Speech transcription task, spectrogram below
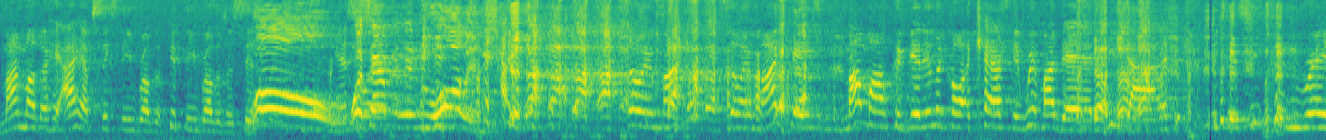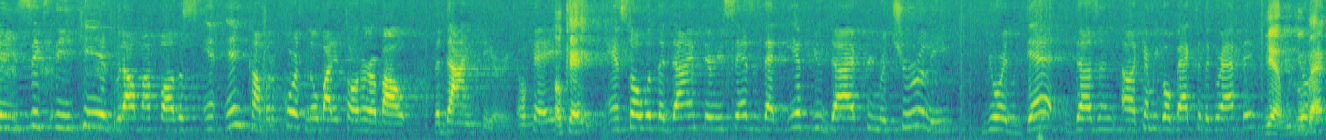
My mother, I have 16 brothers, 15 brothers and sisters. Whoa! And What's so- happening in New Orleans? So in my so in my case, my mom could get in the car, casket with my dad and he died because she couldn't raise 16 kids without my father's in- income. But of course, nobody taught her about the dime theory. Okay. Okay. And so what the dime theory says is that if you die prematurely, your debt doesn't. Uh, can we go back to the graphic? Yeah, we go Your- back.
